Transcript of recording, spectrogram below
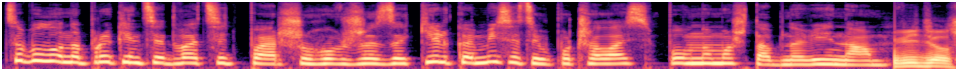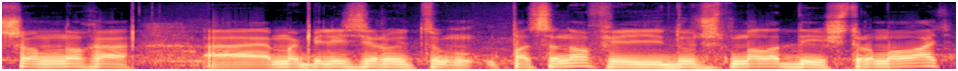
це було наприкінці 21-го. Вже за кілька місяців почалась повномасштабна війна. Видел, что много э, мобилизируют м, пацанов и идут молодые штурмовать,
